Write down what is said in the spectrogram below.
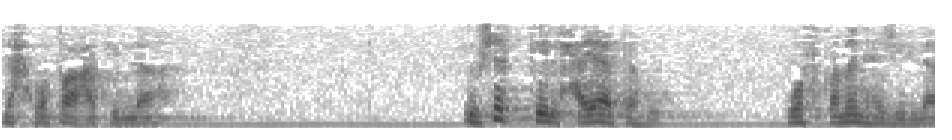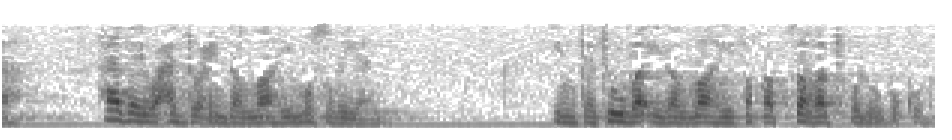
نحو طاعة الله. يشكل حياته وفق منهج الله هذا يعد عند الله مصغيا. إن تتوبا إلى الله فقد صغت قلوبكما.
